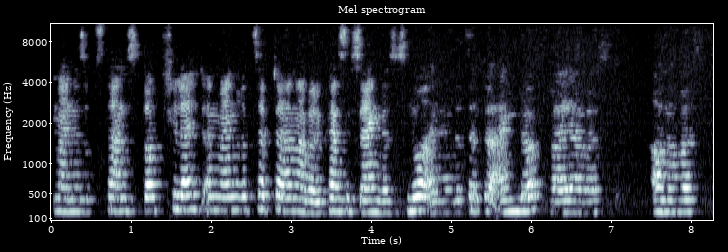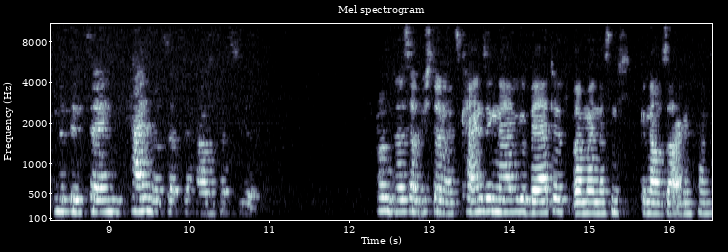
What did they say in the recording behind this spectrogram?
meine Substanz dockt vielleicht an meinen Rezeptor an, aber du kannst nicht sagen, dass es nur an den Rezeptor andockt, weil ja was auch noch was mit den Zellen, die keinen Rezeptor haben, passiert. Und das habe ich dann als kein Signal gewertet, weil man das nicht genau sagen kann.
